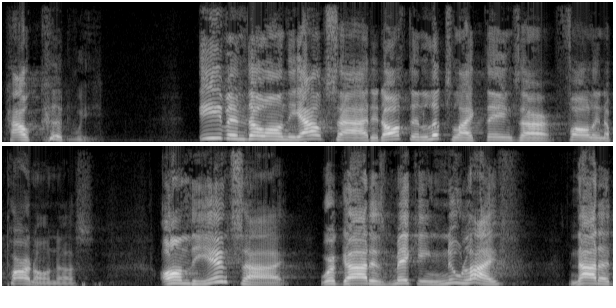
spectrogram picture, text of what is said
How could we? Even though on the outside it often looks like things are falling apart on us, on the inside, where God is making new life, not a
